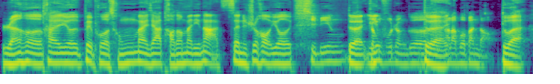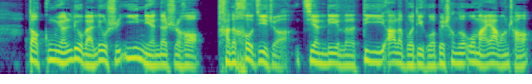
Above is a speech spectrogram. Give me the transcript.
然后他又被迫从麦加逃到麦地那，在那之后又 起兵对征服整个对阿拉伯半岛。对，到公元六百六十一年的时候，他的后继者建立了第一阿拉伯帝国，被称作欧玛亚王朝。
